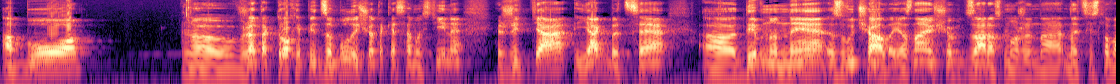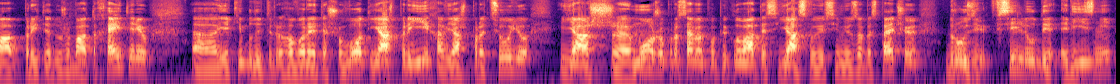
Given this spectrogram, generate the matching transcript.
або вже так трохи підзабули, що таке самостійне життя, як би це дивно не звучало. Я знаю, що зараз може на, на ці слова прийти дуже багато хейтерів, е, які будуть говорити, що от я ж приїхав, я ж працюю, я ж е, можу про себе попіклуватись, я свою сім'ю забезпечую. Друзі, всі люди різні.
